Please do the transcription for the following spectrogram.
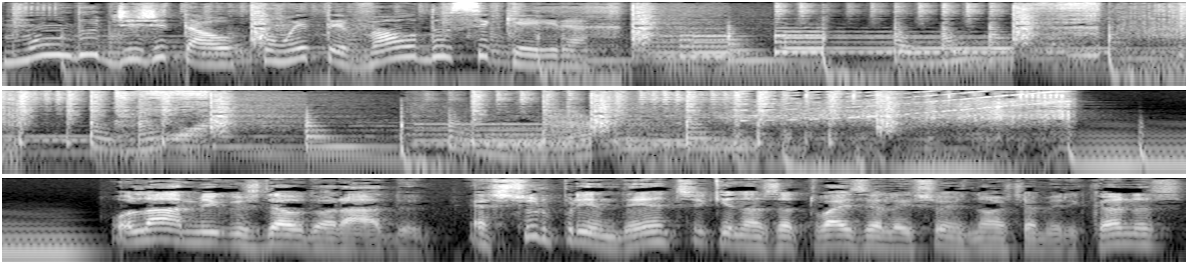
Mundo Digital com Etevaldo Siqueira. Olá, amigos de Eldorado. É surpreendente que nas atuais eleições norte-americanas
